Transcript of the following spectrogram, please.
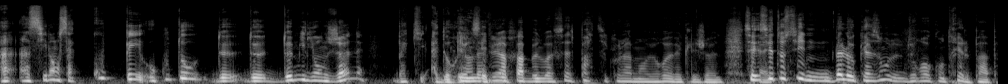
un, un silence à couper au couteau de, de 2 millions de jeunes bah, qui adoraient Et on a vu un pape Benoît XVI particulièrement heureux avec les jeunes. C'est Ouais. aussi une belle occasion de, de rencontrer le pape.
